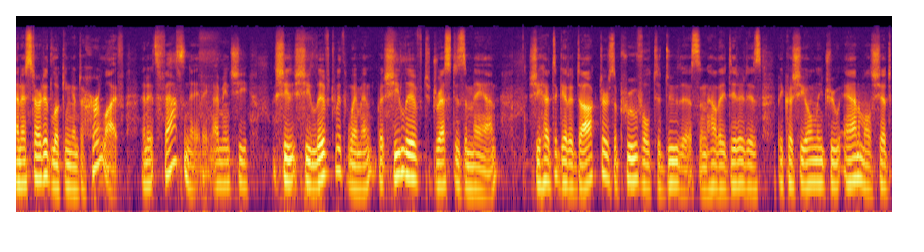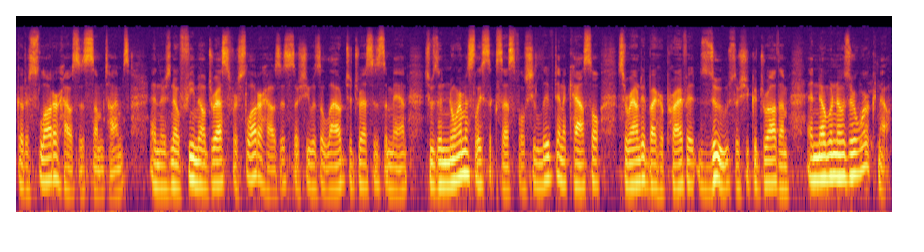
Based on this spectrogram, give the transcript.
And I started looking into her life, and it's fascinating. I mean, she, she, she lived with women, but she lived dressed as a man. She had to get a doctor's approval to do this, and how they did it is because she only drew animals, she had to go to slaughterhouses sometimes, and there's no female dress for slaughterhouses, so she was allowed to dress as a man. She was enormously successful. She lived in a castle surrounded by her private zoo, so she could draw them, and no one knows her work now.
